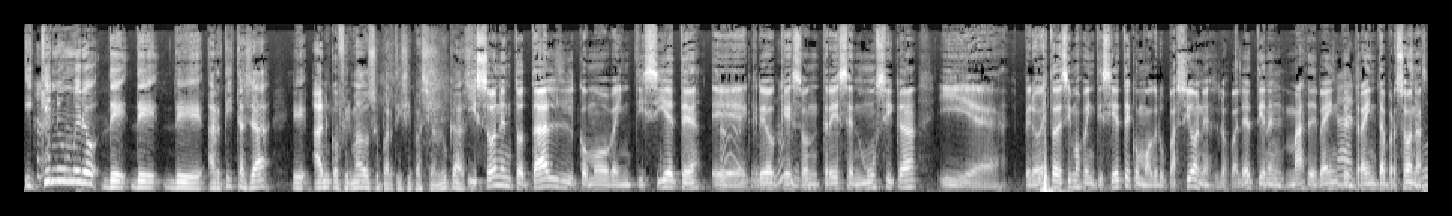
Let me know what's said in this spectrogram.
¿Y qué número de, de, artistas ya eh, han confirmado su participación, Lucas? Y son en total como 27, eh, ah, creo que son 3 en música y... pero esto decimos 27 como agrupaciones, los ballet tienen más de 20, 30 personas,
